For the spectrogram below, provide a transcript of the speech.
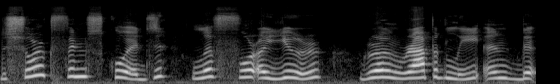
The short fin squids live for a year, growing rapidly and,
